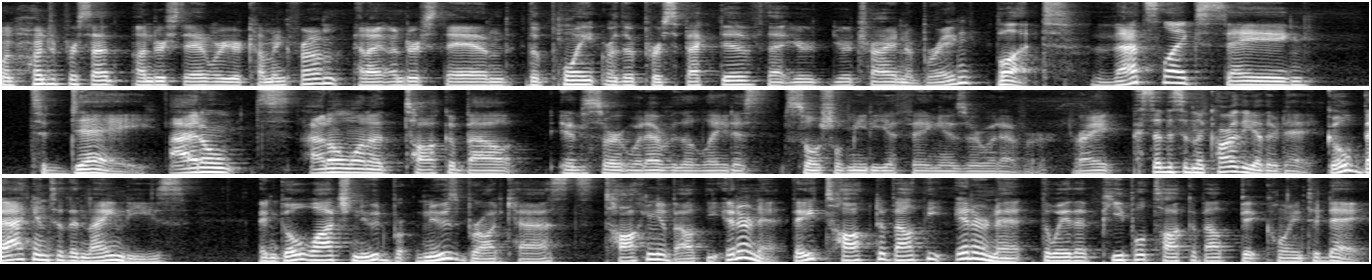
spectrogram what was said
100% understand where you're coming from and I understand the point or the perspective that you're you're trying to bring, but that's like saying today, I don't I don't want to talk about insert whatever the latest social media thing is or whatever, right? I said this in the car the other day. Go back into the 90s and go watch news broadcasts talking about the internet. They talked about the internet the way that people talk about Bitcoin today.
